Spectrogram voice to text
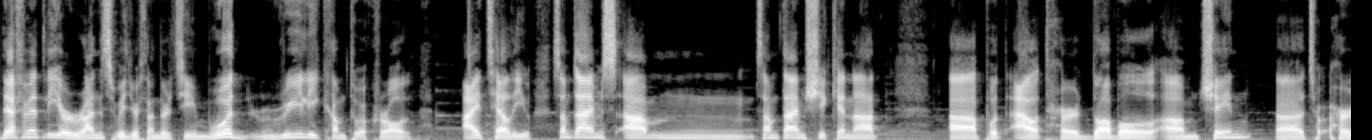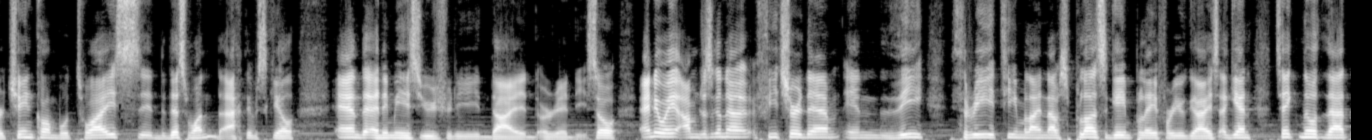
definitely your runs with your Thunder team would really come to a crawl. I tell you. Sometimes um sometimes she cannot uh put out her double um chain uh her chain combo twice this one the active skill and the enemies usually died already so anyway i'm just gonna feature them in the three team lineups plus gameplay for you guys again take note that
